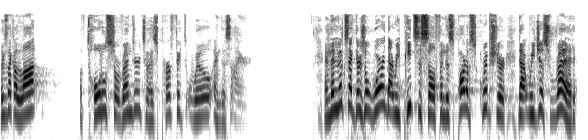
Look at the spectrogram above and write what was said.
Looks like a lot of total surrender to his perfect will and desire. And then looks like there's a word that repeats itself in this part of scripture that we just read.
